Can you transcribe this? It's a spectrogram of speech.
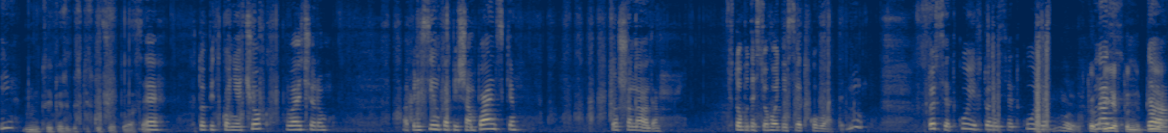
І Ну, цей теж без кісточок, класно. це хто під коньячок вечором. Апельсинка під шампанське. То, що треба. Хто буде сьогодні святкувати? Ну, хто святкує, хто не святкує. Ну, хто нас- п'є, хто не п'є. Да,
